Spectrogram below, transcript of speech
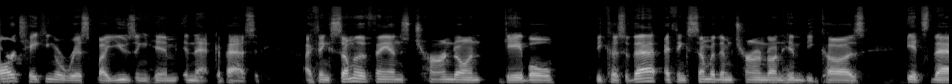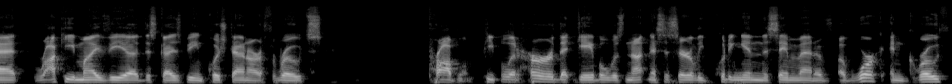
are taking a risk by using him in that capacity. I think some of the fans turned on Gable because of that. I think some of them turned on him because it's that Rocky Maivia, this guy's being pushed down our throats problem. People had heard that Gable was not necessarily putting in the same amount of, of work and growth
